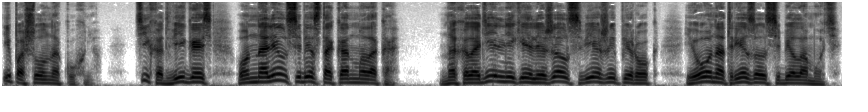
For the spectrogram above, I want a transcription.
и пошел на кухню. Тихо двигаясь, он налил себе стакан молока. На холодильнике лежал свежий пирог, и он отрезал себе ломоть.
